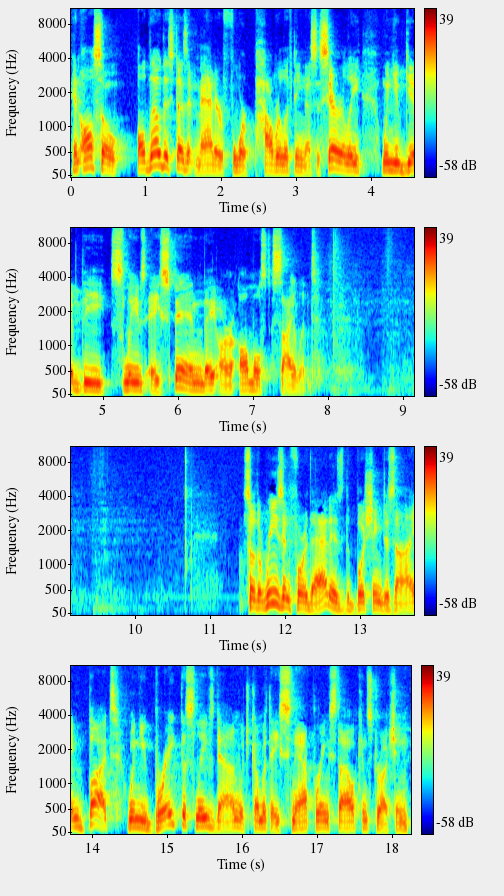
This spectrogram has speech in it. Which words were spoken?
And also, although this doesn't matter for powerlifting necessarily, when you give the sleeves a spin, they are almost silent. So the reason for that is the bushing design, but when you break the sleeves down, which come with a snap ring style construction,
